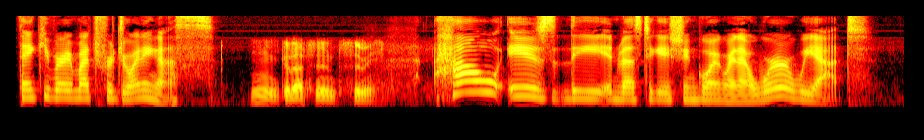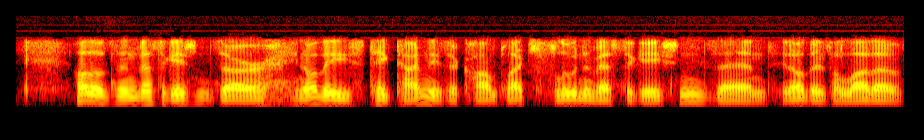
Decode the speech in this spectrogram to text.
Thank you very much for joining us. Mm, good afternoon, Simi. How is the investigation going right now? Where are we at? Well, those investigations are, you know, these take time. These are complex, fluid investigations, and you know, there's a lot of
